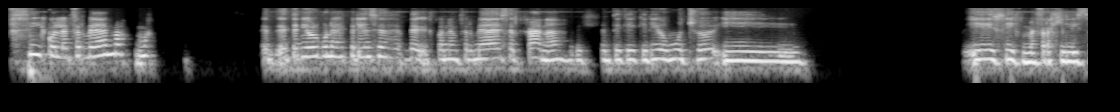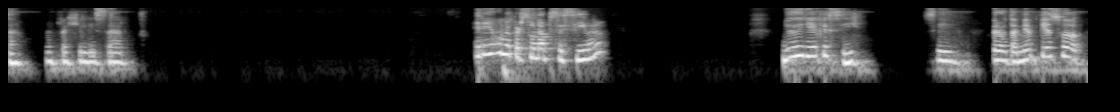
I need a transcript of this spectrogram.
Sí, con la enfermedad es más, he tenido algunas experiencias con enfermedades cercanas, gente que he querido mucho y, y sí, me fragiliza, me fragiliza. ¿Eres una persona obsesiva? Yo diría que sí, sí, pero también pienso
